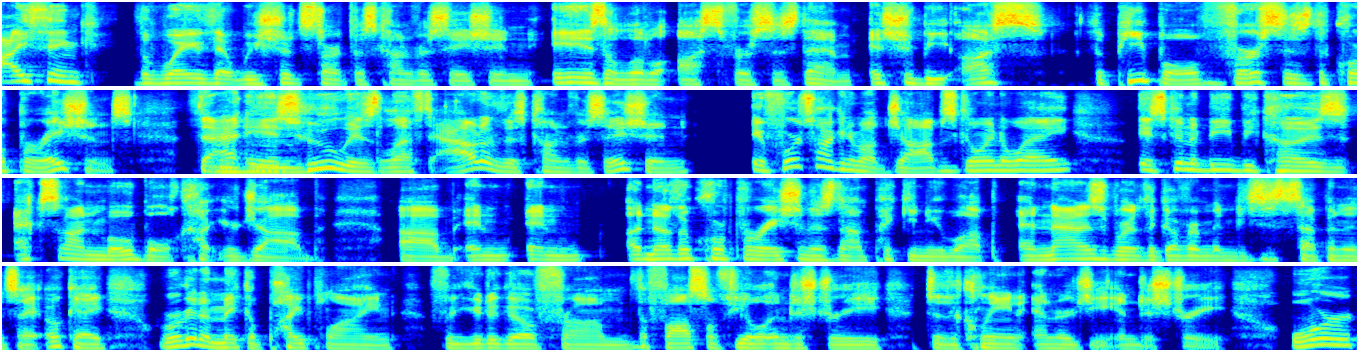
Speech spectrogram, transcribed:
I think the way that we should start this conversation is a little us versus them. It should be us the people versus the corporations. That mm-hmm. is who is left out of this conversation. If we're talking about jobs going away, it's going to be because Exxon Mobil cut your job, um, and and another corporation is not picking you up, and that is where the government needs to step in and say, okay, we're going to make a pipeline for you to go from the fossil fuel industry to the clean energy industry, or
